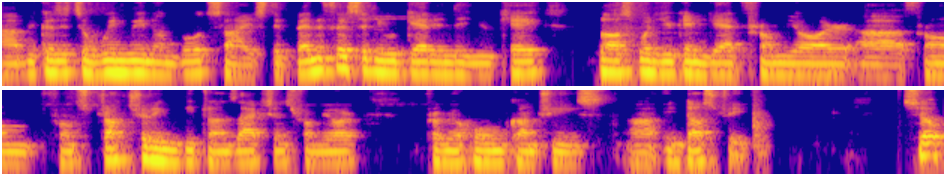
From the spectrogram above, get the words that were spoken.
uh, because it's a win-win on both sides. The benefits that you get in the UK plus what you can get from your uh, from from structuring the transactions from your from your home country's uh, industry. So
